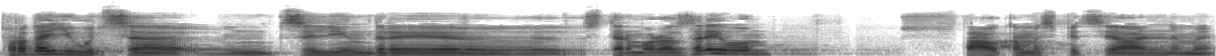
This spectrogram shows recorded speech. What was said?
продаються циліндри е, з терморозривом, ставками спеціальними.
